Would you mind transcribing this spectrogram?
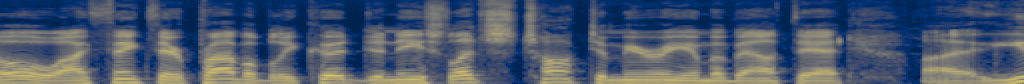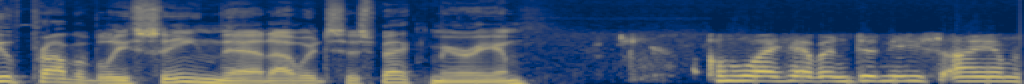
Oh, I think there probably could, Denise. Let's talk to Miriam about that. Uh, you've probably seen that, I would suspect, Miriam. Oh, I haven't, Denise. I am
